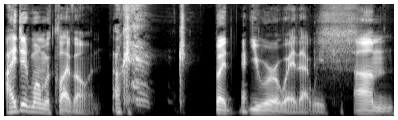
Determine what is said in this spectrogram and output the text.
I did one with Clive Owen. Okay. but you were away that week. Um,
